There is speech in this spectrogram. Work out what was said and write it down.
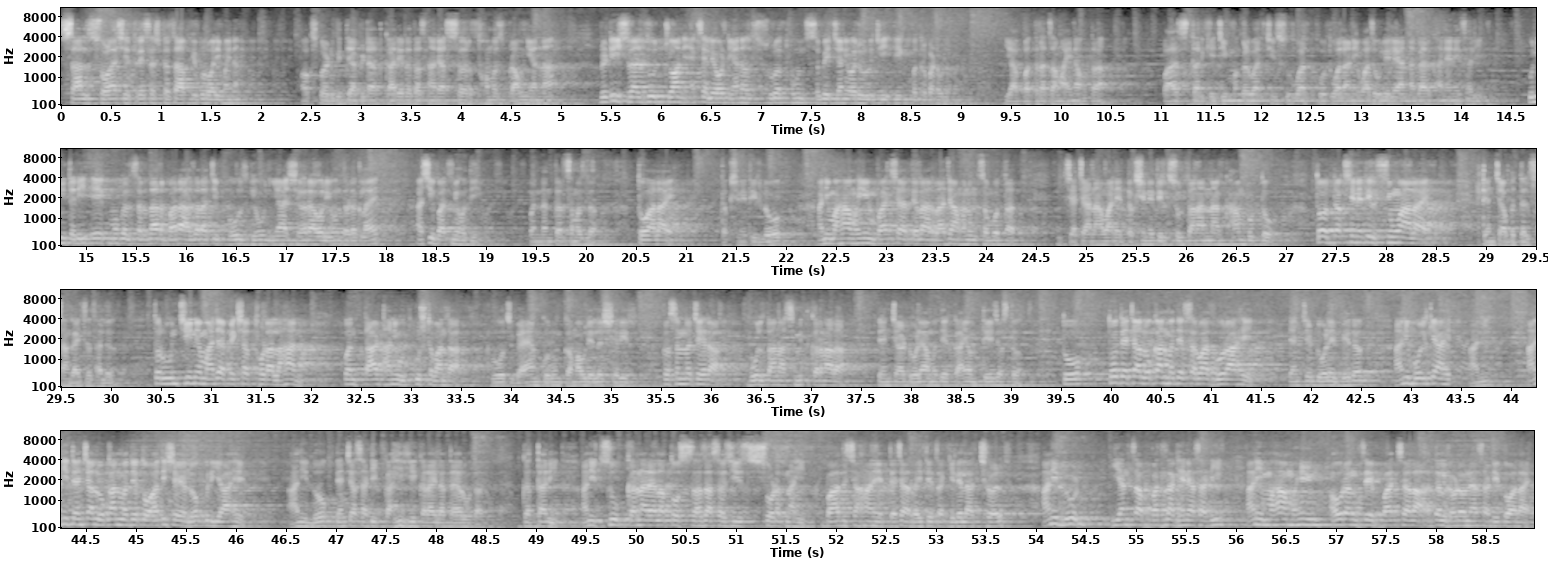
साल सोळाशे त्रेसष्टचा फेब्रुवारी महिना. ऑक्सफर्ड विद्यापीठात कार्यरत असणाऱ्या सर थॉमस ब्राऊन यांना ब्रिटिश राजदूत जॉन एक्सॅलिऑट यानं सुरतहून सव्वीस जानेवारी रोजी एक पत्र पाठवलं. या पत्राचा महिना होता पाच तारखेची मंगळवारची सुरुवात कोतवालाने वाजवलेल्या नगारखान्याने झाली. कुणीतरी एक मोगल सरदार बारा हजाराची फौज घेऊन या शहरावर येऊन धडकलाय अशी बातमी होती. पण नंतर समजलं तो आलाय. दक्षिणेतील लोक आणि महामहिम बादशाह त्याला राजा म्हणून संबोधतात. ज्याच्या नावाने दक्षिणेतील सुलतानांना घाम फुटतो तो दक्षिणेतील सिंह आलाय. त्यांच्याबद्दल सांगायचं झालं तर उंचीने माझ्यापेक्षा थोडा लहान पण ताठ आणि उत्कृष्ट बांधा. रोज व्यायाम करून कमावलेलं शरीर प्रसन्न चेहरा बोलताना स्मित करणारा त्यांच्या डोळ्यामध्ये कायम तेज असतं. तो तो त्याच्या लोकांमध्ये सर्वात गोरा आहे. त्यांचे डोळे भेदक आणि बोलके आहेत. आणि आणि त्यांच्या लोकांमध्ये तो अतिशय लोकप्रिय आहे. आणि लोक त्यांच्यासाठी काहीही करायला तयार होतात. गद्दारी आणि चूक करणाऱ्याला तो सहजासहजी सोडत नाही. बादशहाने त्याच्या रयतेचा केलेला छळ आणि लूट यांचा बदला घेण्यासाठी आणि महामहिम औरंगजेब बादशाला अदल घडवण्यासाठी तो आलाय.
